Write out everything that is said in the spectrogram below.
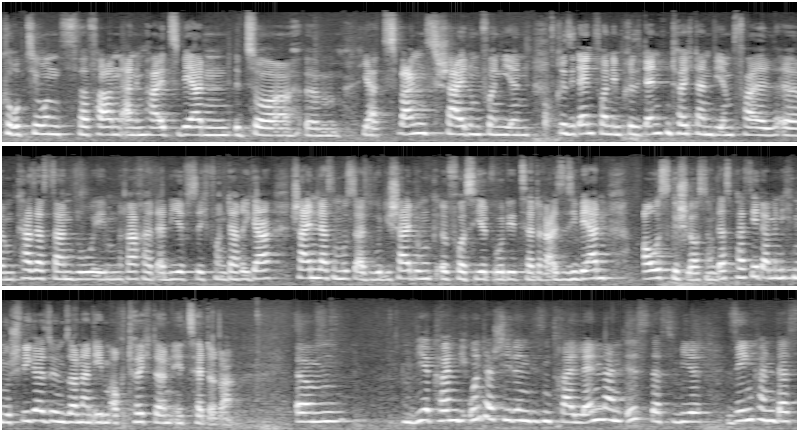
Korruptionsverfahren an dem Hals werden zur ähm, ja, Zwangsscheidung von ihren Präsidenten, von den Präsidententöchtern, wie im Fall ähm, Kasachstan, wo eben Rachat Aliyev sich von Dariga scheiden lassen musste, also wo die Scheidung äh, forciert wurde etc. Also sie werden ausgeschlossen. Und das passiert aber nicht nur Schwiegersöhnen, sondern eben auch Töchtern etc. Ähm, wir können die Unterschiede in diesen drei Ländern ist, dass wir sehen können, dass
